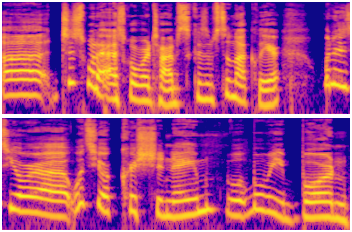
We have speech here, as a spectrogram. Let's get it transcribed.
Uh, just want to ask one more time, because I'm still not clear. What is your uh, what's your Christian name? What, were you born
